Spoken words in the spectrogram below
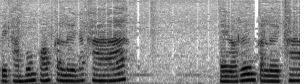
ไปทำพร้อมๆกันเลยนะคะ ไปเริ่มกันเลยค่ะ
